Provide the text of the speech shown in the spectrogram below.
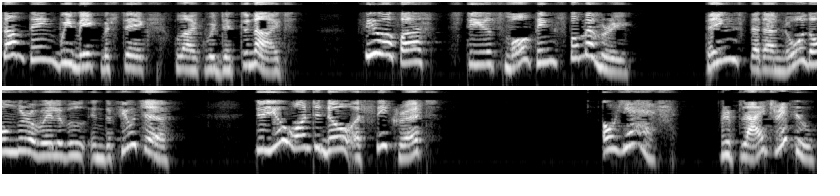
something we make mistakes like we did tonight. Few of us steal small things for memory. Things that are no longer available in the future. Do you want to know a secret? Oh yes, replied Ritu.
